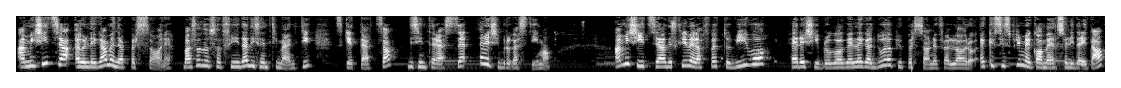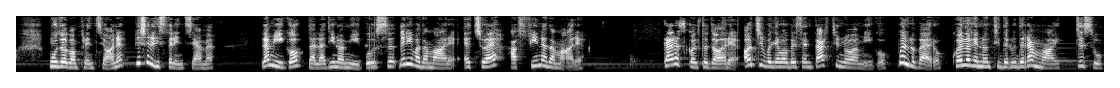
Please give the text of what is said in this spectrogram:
Amicizia è un legame tra persone, basato su affinità di sentimenti, schiettezza, disinteresse e reciproca stima. Amicizia descrive l'affetto vivo e reciproco che lega due o più persone fra loro e che si esprime come solidarietà, mutua comprensione, piacere di stare insieme. L'amico, dal latino amicus, deriva da mare, e cioè affine ad amare. Caro ascoltatore, oggi vogliamo presentarti un nuovo amico, quello vero, quello che non ti deluderà mai, Gesù.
